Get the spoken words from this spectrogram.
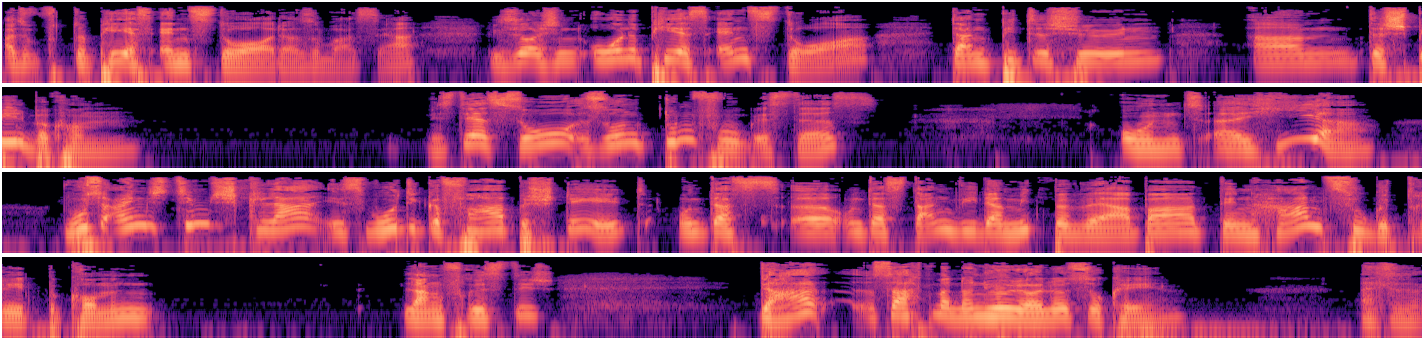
also der PSN Store oder sowas, ja? Wie soll ich denn ohne PSN Store dann bitteschön ähm, das Spiel bekommen? Wisst ihr, so, so ein Dummfug ist das. Und äh, hier, wo es eigentlich ziemlich klar ist, wo die Gefahr besteht und dass, äh, und dass dann wieder Mitbewerber den Hahn zugedreht bekommen, langfristig, da sagt man dann, ja, ja, das ist okay. Also,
